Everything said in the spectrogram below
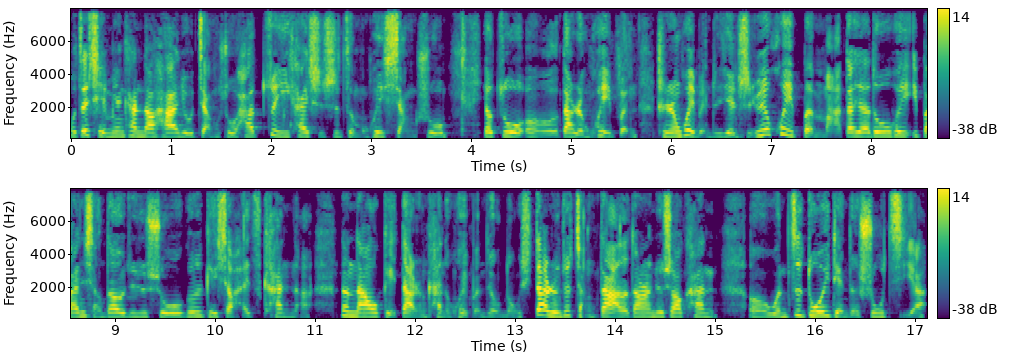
我在前面看到他有讲说，他最一开始是怎么会想说要做呃大人绘本、成人绘本这件事？因为绘本嘛，大家都会一般想到就是说都是给小孩子看呐、啊，那哪有给大人看的绘本这种东西？大人就长大了，当然就是要看呃文字多一点的书籍啊。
